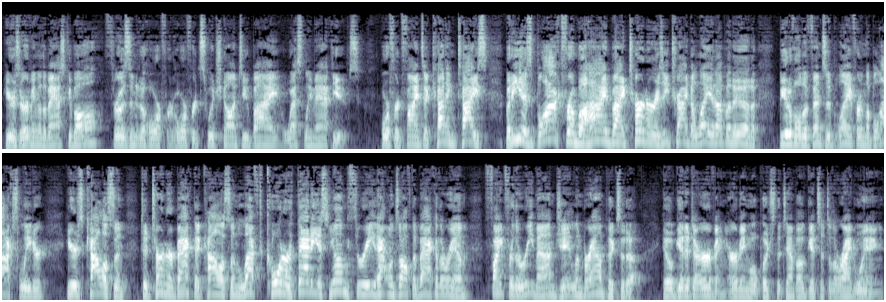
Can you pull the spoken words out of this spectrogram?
Here's Irving with the basketball, throws it into Horford. Horford switched on to by Wesley Matthews. Horford finds a cutting Theis, but he is blocked from behind by Turner as he tried to lay it up and in. Beautiful defensive play from the blocks leader. Here's Collison to Turner, back to Collison, left corner. Thaddeus Young three. That one's off the back of the rim. Fight for the rebound. Jaylen Brown picks it up. He'll get it to Irving. Irving will push the tempo, gets it to the right wing.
